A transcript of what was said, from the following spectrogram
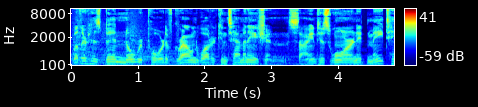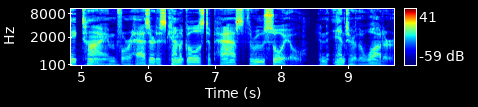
While there has been no report of groundwater contamination, scientists warn it may take time for hazardous chemicals to pass through soil and enter the water.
